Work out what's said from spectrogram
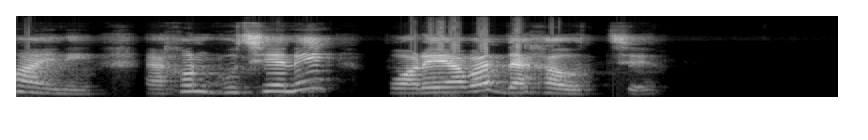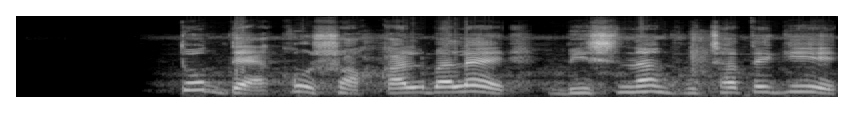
হয়নি। এখন গুছিয়ে নিই, পরে আবার দেখা হচ্ছে। তো দেখো, সকালবেলায় বিছনা গুছাতে গিয়ে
